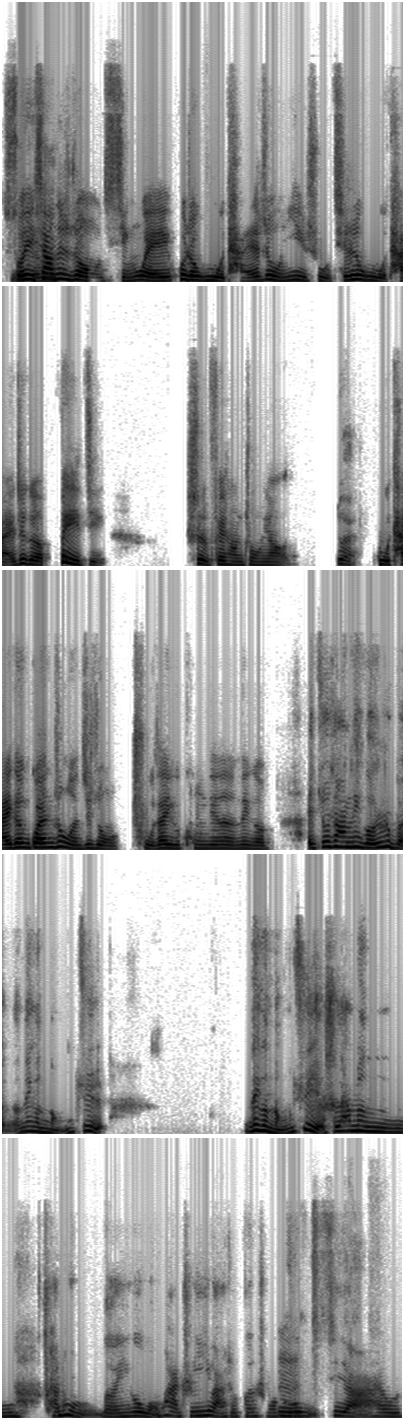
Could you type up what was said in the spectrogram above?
所以像这种行为或者舞台的这种艺术，其实舞台这个背景是非常重要的。对，舞台跟观众的这种处在一个空间的那个，哎，就像那个日本的那个能剧，那个能剧也是他们 传统的一个文化之一吧，就跟什么歌嗯舞伎啊，还有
